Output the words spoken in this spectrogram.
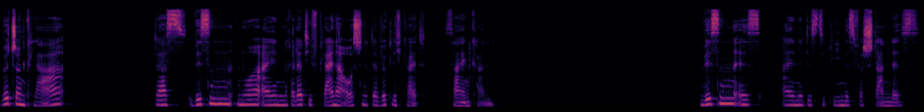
wird schon klar, dass Wissen nur ein relativ kleiner Ausschnitt der Wirklichkeit sein kann. Wissen ist eine Disziplin des Verstandes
